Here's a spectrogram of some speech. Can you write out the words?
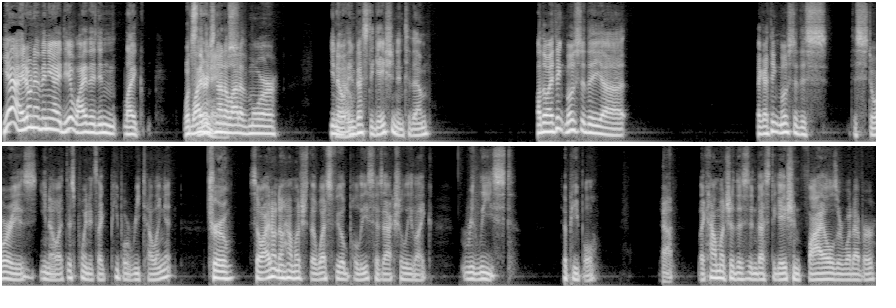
Yeah, I don't have any idea why they didn't like What's why their there's not a lot of more you know, You investigation into them. Although I think most of the uh like I think most of this this story is, you know, at this point it's like people retelling it. True. So I don't know how much the Westfield police has actually like released to people. Yeah. Like how much of this investigation files or whatever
